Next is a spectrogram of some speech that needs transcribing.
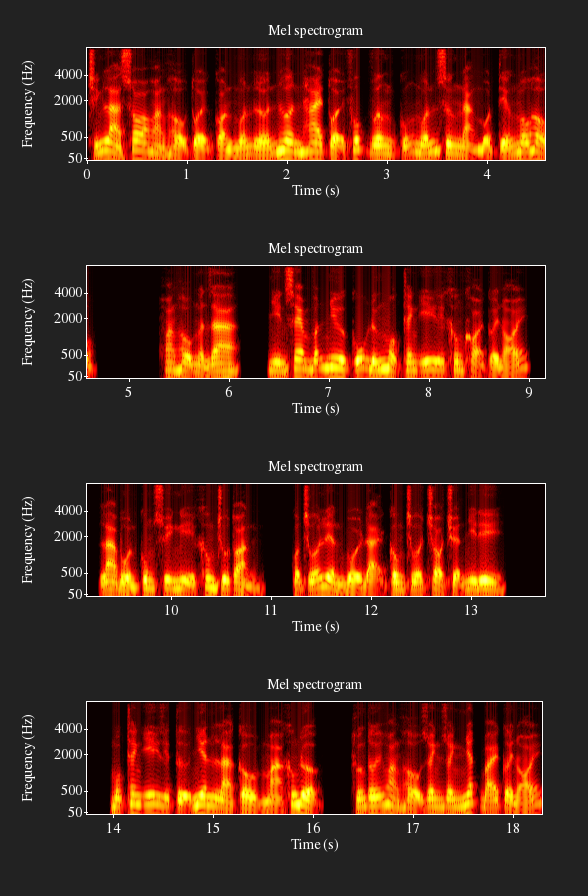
chính là so hoàng hậu tuổi còn muốn lớn hơn 2 tuổi Phúc Vương cũng muốn xưng nàng một tiếng mẫu hậu. Hoàng hậu ngẩn ra, nhìn xem vẫn như cũ đứng một thanh y không khỏi cười nói, là bổn cung suy nghĩ không chu toàn, quận chúa liền bồi đại công chúa trò chuyện nhi đi. Một thanh y tự nhiên là cầu mà không được, hướng tới hoàng hậu doanh doanh nhất bái cười nói,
